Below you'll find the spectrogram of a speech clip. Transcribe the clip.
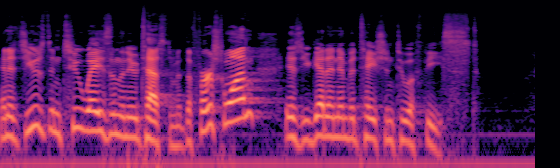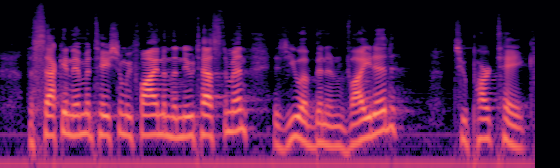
And it's used in two ways in the New Testament. The first one is you get an invitation to a feast. The second invitation we find in the New Testament is you have been invited to partake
